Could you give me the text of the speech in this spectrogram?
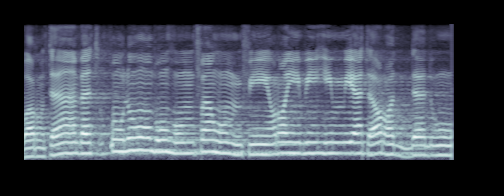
وارتابت قلوبهم فهم في ريبهم يترددون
